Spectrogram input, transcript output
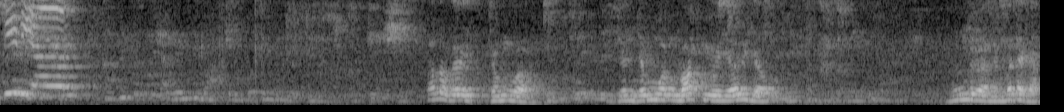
સિરિયલ હાલો ગાઈસ જમવા. જેમ જમવાનું બાકી હોય આવી જાઓ. ભૂંગરા ને બટાકા.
